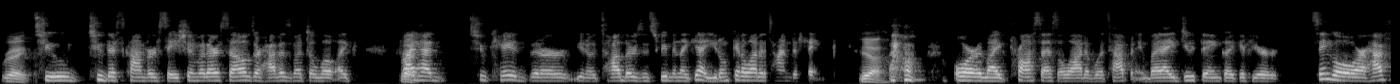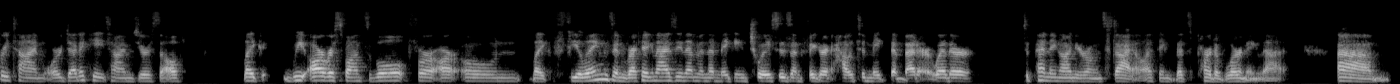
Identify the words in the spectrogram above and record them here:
right. to to this conversation with ourselves or have as much alone like if i had two kids that are you know toddlers and screaming like yeah you don't get a lot of time to think Yeah. or like process a lot of what's happening. But I do think like if you're single or have free time or dedicate time to yourself, like we are responsible for our own like feelings and recognizing them and then making choices and figuring out how to make them better, whether depending on your own style. I think that's part of learning that. Um,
